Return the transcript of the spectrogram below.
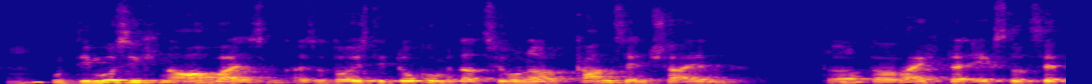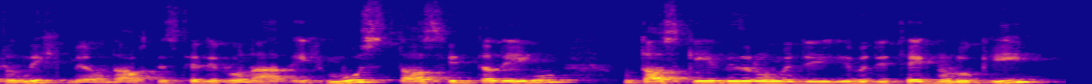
hm. und die muss ich nachweisen. Also da ist die Dokumentation auch ganz entscheidend. Da, da, reicht der Excel-Zettel nicht mehr und auch das Telefonat. Ich muss das hinterlegen und das geht wiederum die, über die Technologie,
